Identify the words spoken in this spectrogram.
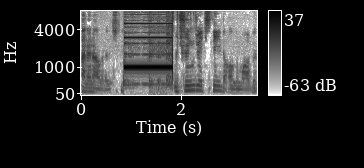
Ananı avradı. Üçüncü XD'yi de aldım abi. 8-2-2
